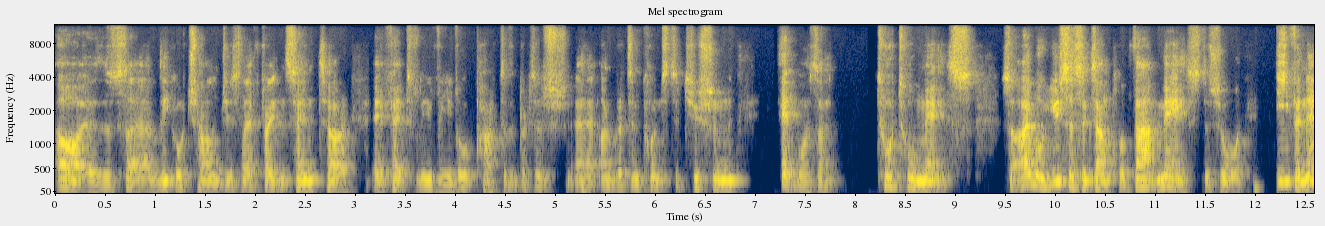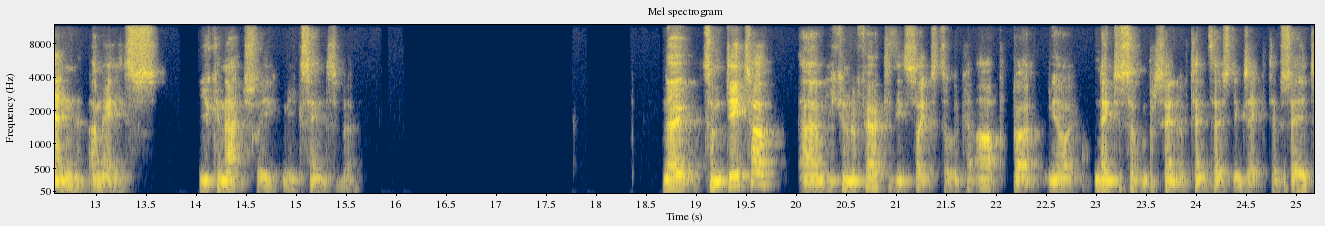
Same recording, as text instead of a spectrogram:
Oh, there's uh, legal challenges left, right and centre. Effectively rewrote part of the British uh, unwritten constitution. It was a total mess. So I will use this example of that mess to show even in a mess, you can actually make sense of it. Now, some data, um, you can refer to these sites to look it up, but you know, 97% of 10,000 executives said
